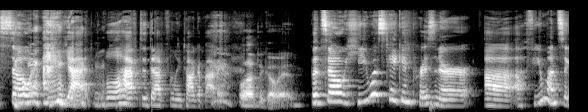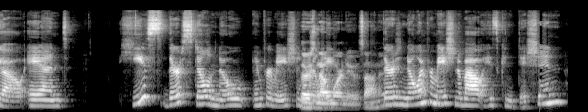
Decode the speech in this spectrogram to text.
So yeah, we'll have to definitely talk about it. we'll have to go in. But so he was taken prisoner uh, a few months ago, and he's there's still no information. There's no more news on it. There's no information about his condition,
